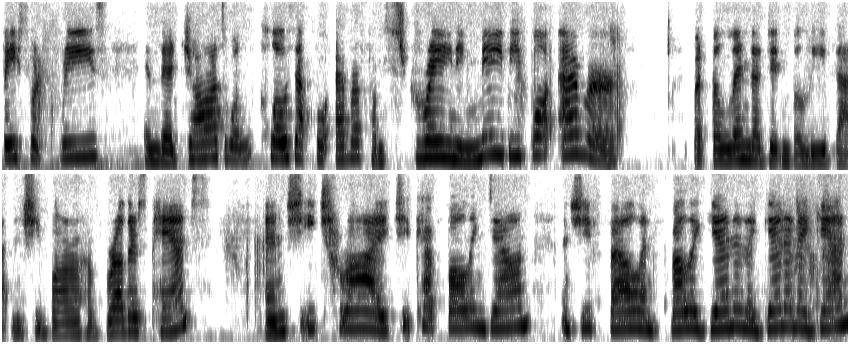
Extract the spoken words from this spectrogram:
face would freeze and their jaws will close up forever from straining, maybe forever. But Belinda didn't believe that, and she borrowed her brother's pants and she tried. She kept falling down and she fell and fell again and again and again,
